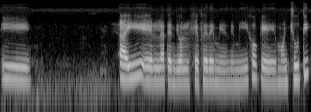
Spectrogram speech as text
y ahí él atendió al jefe de mi, de mi hijo, que es Monchuti,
